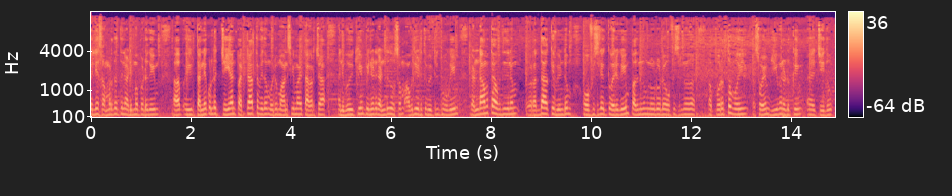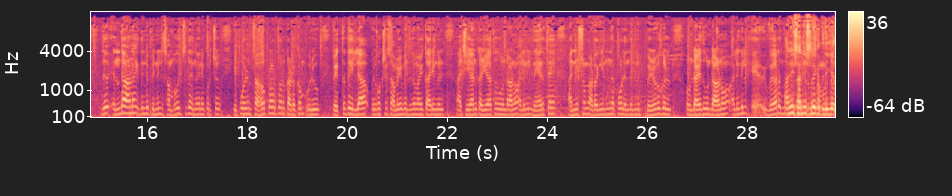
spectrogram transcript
വലിയ സമ്മർദ്ദത്തിന് അടിമപ്പെടുകയും ഈ തന്നെ കൊണ്ട് ചെയ്യാൻ പറ്റാത്ത വിധം ഒരു മാനസികമായ തകർച്ച അനുഭവിക്കുകയും പിന്നീട് രണ്ട് ദിവസം അവധിയെടുത്ത് വീട്ടിൽ പോവുകയും രണ്ടാമത്തെ അവധി ദിനം റദ്ദാക്കി വീണ്ടും ഓഫീസിലേക്ക് വരികയും പതിനൊന്ന് മണിയോടുകൂടി ഓഫീസിൽ നിന്ന് പുറത്തു പോയി സ്വയം ജീവൻ എടുക്കുകയും ചെയ്തു. ഇത് എന്താണ് ഇതിന്റെ പിന്നിൽ സംഭവിച്ചത് എന്നതിനെക്കുറിച്ച് ഇപ്പോഴും സഹപ്രവർത്തകർക്കടക്കം ഒരു വ്യക്തതയില്ല. ഒരുപക്ഷെ സമയബന്ധിതമായ കാര്യങ്ങൾ ചെയ്യാൻ കഴിയാത്തതുകൊണ്ടാണോ അല്ലെങ്കിൽ നേരത്തെ അന്വേഷണം നടന്നിരുന്നപ്പോൾ എന്തെങ്കിലും പിഴവുകൾ ഉണ്ടായതുകൊണ്ടാണോ അല്ലെങ്കിൽ വേറെ അനീഷ് അനീഷിലേക്ക് തിരികെ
